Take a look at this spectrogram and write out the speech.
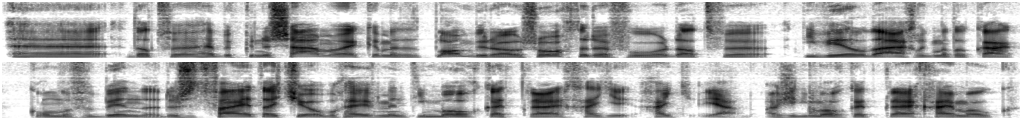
uh, dat we hebben kunnen samenwerken met het planbureau zorgde ervoor dat we die werelden eigenlijk met elkaar konden verbinden. Dus het feit dat je op een gegeven moment die mogelijkheid krijgt, gaat je, gaat je, ja, als je die mogelijkheid krijgt, ga je hem ook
